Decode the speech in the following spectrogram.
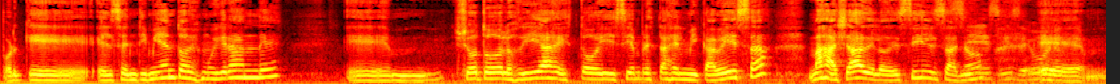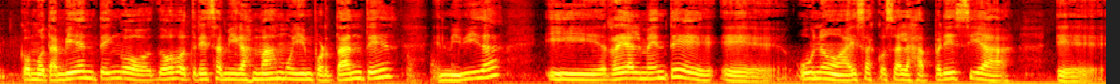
porque el sentimiento es muy grande Em, yo todos los días estoy, siempre estás en mi cabeza, más allá de lo de Silsa, ¿no? Sí, sí, seguro. Em, como también tengo dos o tres amigas más muy importantes en mi vida y realmente eh, uno a esas cosas las aprecia eh,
